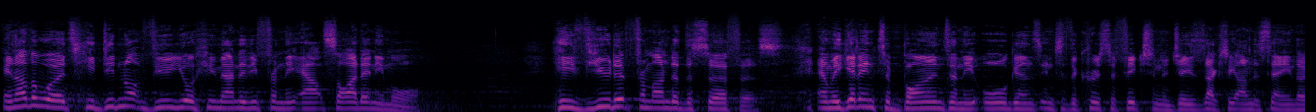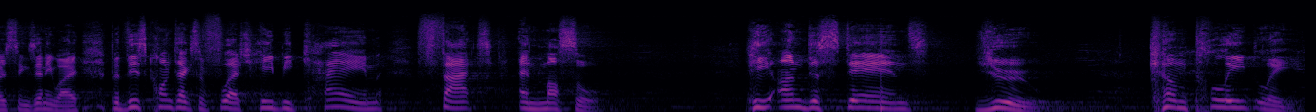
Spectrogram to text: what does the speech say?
In other words, he did not view your humanity from the outside anymore. He viewed it from under the surface. And we get into bones and the organs, into the crucifixion, and Jesus actually understanding those things anyway. But this context of flesh, he became fat and muscle. He understands you completely.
